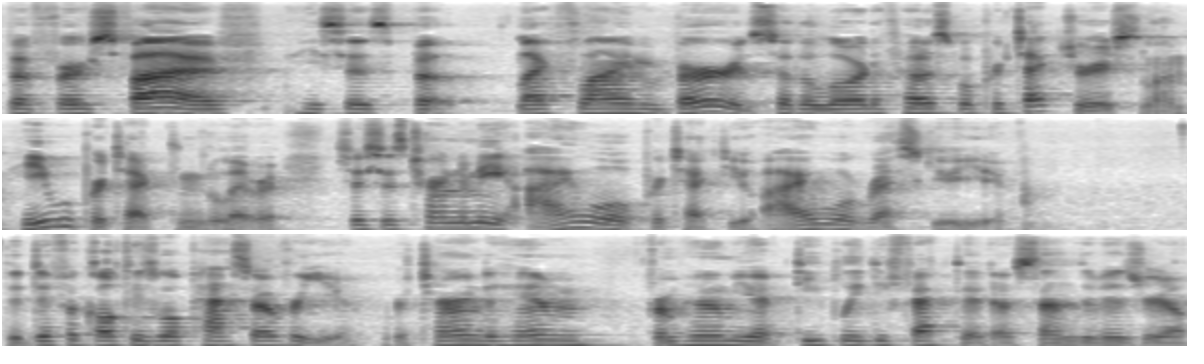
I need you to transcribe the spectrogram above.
But verse 5, he says, But like flying birds, so the Lord of hosts will protect Jerusalem. He will protect and deliver. So he says, Turn to me, I will protect you, I will rescue you. The difficulties will pass over you. Return to him from whom you have deeply defected, O sons of Israel.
